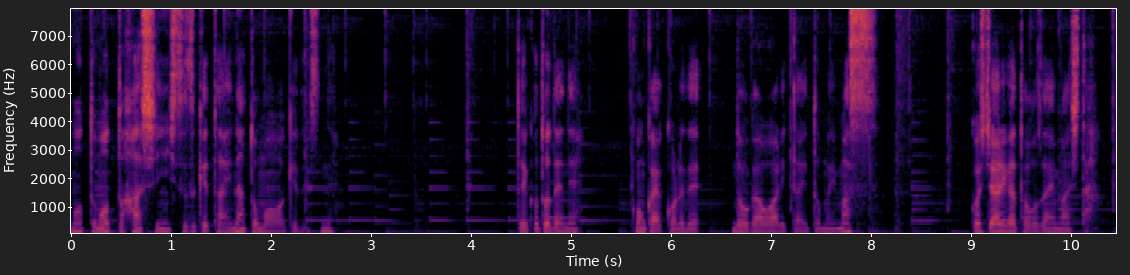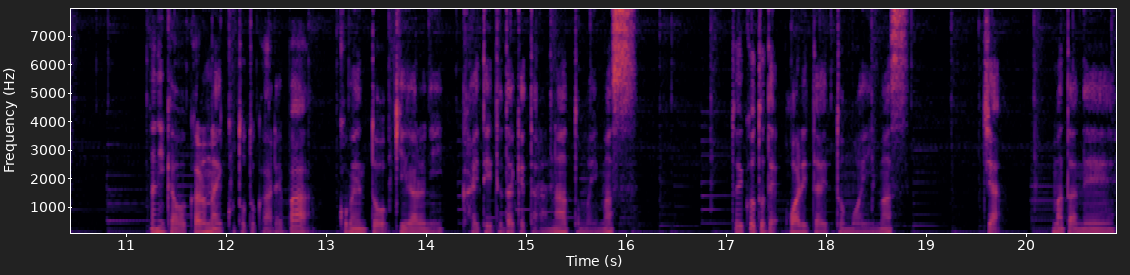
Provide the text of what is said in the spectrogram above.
もっともっと発信し続けたいなと思うわけですね。ということでね今回はこれで動画を終わりたいと思います。ご視聴ありがとうございました。何かわからないこととかあればコメントを気軽に書いていただけたらなと思います。ということで終わりたいと思います。じゃあまたね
